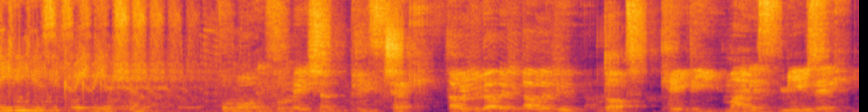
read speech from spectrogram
Music Radio Show. For more information, please check www.kd-music.net. KD Music.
